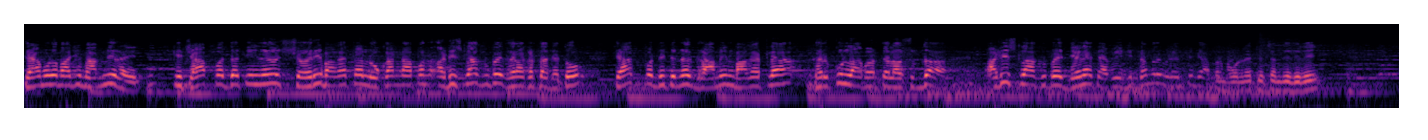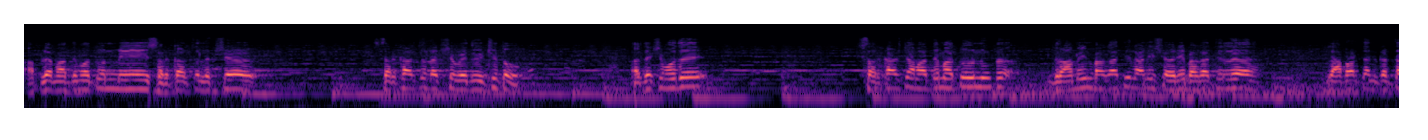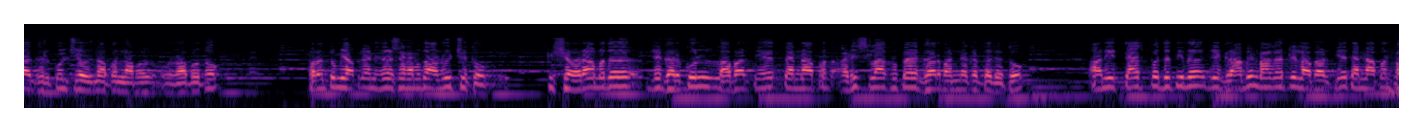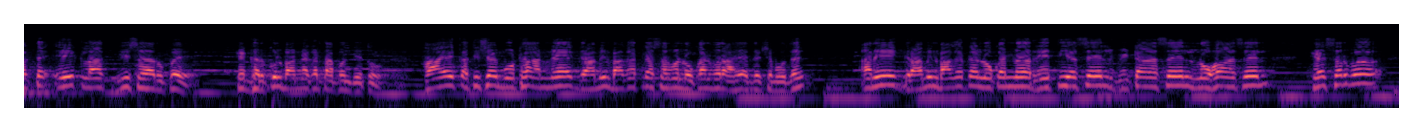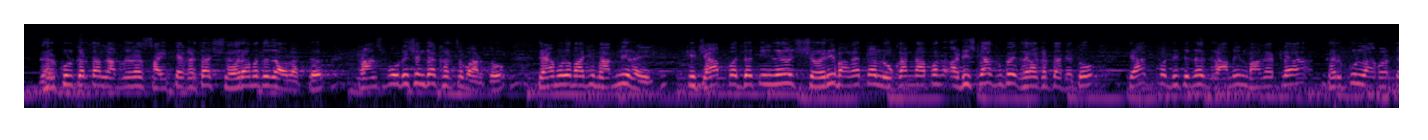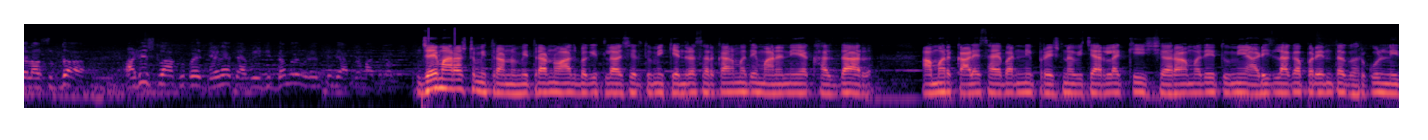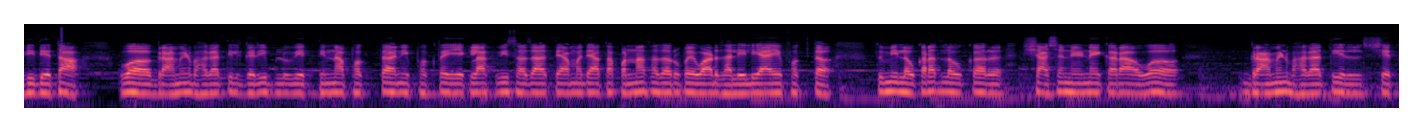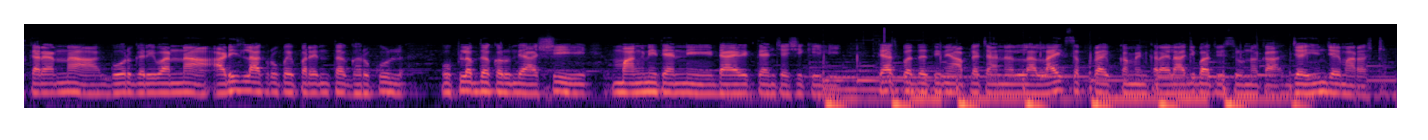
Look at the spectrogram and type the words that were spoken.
त्यामुळे माझी मागणी राहील की ज्या पद्धतीनं शहरी भागातल्या लोकांना आपण अडीच लाख रुपये घराकरता देतो त्याच पद्धतीनं ग्रामीण भागातल्या घरकुल लाभार्थ्याला सुद्धा अडीच लाख रुपये देण्यात यावे ही नम्र विनंती मी आपण बोलण्याची संधी दिली. आपल्या माध्यमातून मी सरकारचं लक्ष सरकारचं लक्ष वेधू इच्छितो. अध्यक्ष महोदय सरकारच्या माध्यमातून ग्रामीण भागातील आणि शहरी भागातील लाभार्थ्यांकरता घरकुलची योजना आपण लाभ- राबवतो. परंतु मी आपल्या निदर्शनामध्ये आणू इच्छितो की शहरामध्ये जे घरकुल लाभार्थी आहेत त्यांना आपण अडीच लाख रुपये घर बांधण्याकरता देतो. आणि त्याच पद्धतीनं जे ग्रामीण भागातले लाभार्थी आहेत त्यांना आपण फक्त एक लाख वीस हजार रुपये हे घरकुल बांधण्याकरता आपण देतो. हा एक अतिशय मोठा अन्याय ग्रामीण भागातल्या सर्व लोकांवर आहे अध्यक्ष महोदय. आणि ग्रामीण भागातल्या लोकांना रेती असेल विटा असेल लोहा असेल हे सर्व घरकुल करता लागणाऱ्या साहित्याकरता शहरामध्ये जावं लागतं. ट्रान्सपोर्टेशनचा खर्च वाढतो. त्यामुळे माझी मागणी राहील की ज्या पद्धतीनं शहरी भागातल्या लोकांना आपण अडीच लाख रुपये घराकरता देतो त्याच पद्धतीनं ग्रामीण भागातल्या घरकुल लाभार्थ्याला सुद्धा अडीच लाख रुपये देण्यात यावी ही नम्र विनंती मी आपल्या जय महाराष्ट्र मित्रांनो. मित्रांनो आज बघितलं असेल तुम्ही केंद्र सरकारमध्ये माननीय खासदार अमर काळे साहेबांनी प्रश्न विचारला की शहरामध्ये तुम्ही अडीच लाखापर्यंत घरकुल निधी देता व ग्रामीण भागातील गरीब व्यक्तींना फक्त आणि फक्त एक लाख वीस हजार त्यामध्ये आता पन्नास हजार रुपये वाढ झालेली आहे फक्त. तुम्ही लवकरात लवकर शासन निर्णय करा व ग्रामीण भागातील शेतकऱ्यांना गोरगरिबांना अडीच लाख रुपयेपर्यंत घरकुल उपलब्ध करून द्या अशी मागणी त्यांनी डायरेक्ट त्यांच्याशी केली. त्याच पद्धतीने आपल्या चॅनलला लाईक सबस्क्राईब कमेंट करायला अजिबात विसरू नका. जय हिंद जय महाराष्ट्र.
